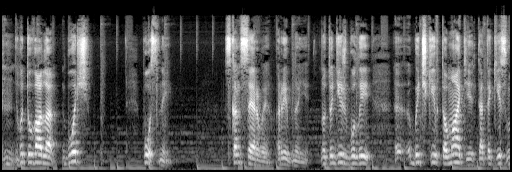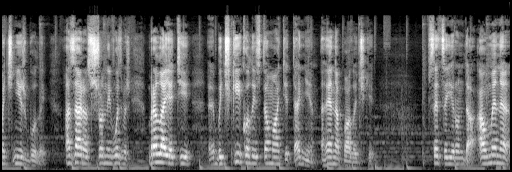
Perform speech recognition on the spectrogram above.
готувала борщ постний з консерви рибної. Ну тоді ж були е, бички в томаті, та такі смачні ж були. А зараз що не возьмеш? Брала я ті е, бички колись в томаті, та ні, гена палочки. Все це ерунда. А в мене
